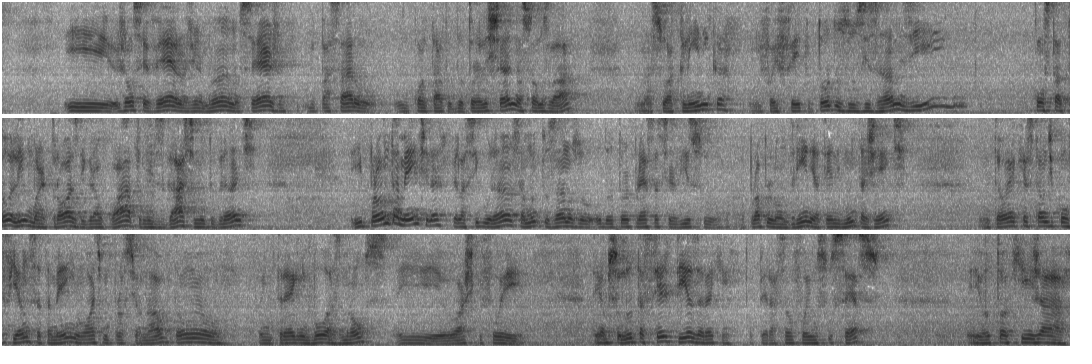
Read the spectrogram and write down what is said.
E João Severo, Germano, Sérgio me passaram o contato do Dr. Alexandre, nós fomos lá na sua clínica e foi feito todos os exames e constatou ali uma artrose de grau 4, um desgaste muito grande. E prontamente, né, pela segurança, muitos anos o, o doutor presta serviço ao próprio Londrina e atende muita gente. Então é questão de confiança também, um ótimo profissional. Então eu fui entregue em boas mãos e eu acho que foi tenho absoluta certeza, né, que a operação foi um sucesso. E eu tô aqui já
